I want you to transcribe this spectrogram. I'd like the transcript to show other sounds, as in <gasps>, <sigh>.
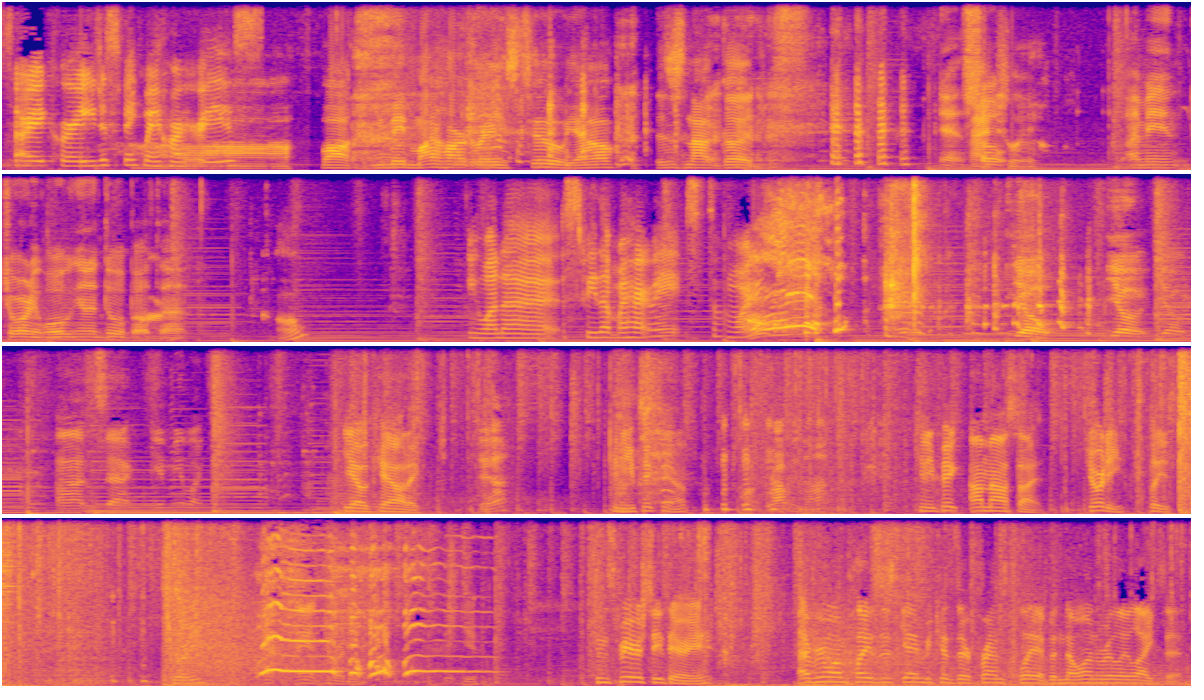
Sorry, Corey. You just make my heart race. Ah, fuck. You made my heart race too, yo. This is not good, <laughs> Yeah, so actually. I mean, Jordy, what are we gonna do about that? Oh? You wanna speed up my heart rate some more? Oh! <laughs> yo, yo, yo, uh, Zach, give me like. Yo, chaotic. Yeah, Can you pick me up? <laughs> probably not. Can you pick? I'm outside. Jordy, please. Jordy. Conspiracy theory. Everyone plays this game because their friends play it, but no one really likes it.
